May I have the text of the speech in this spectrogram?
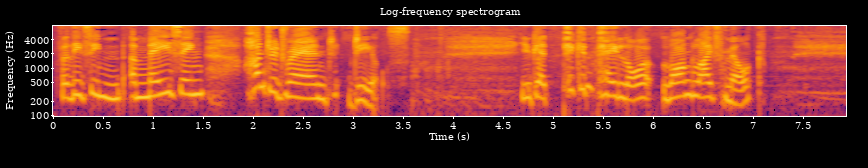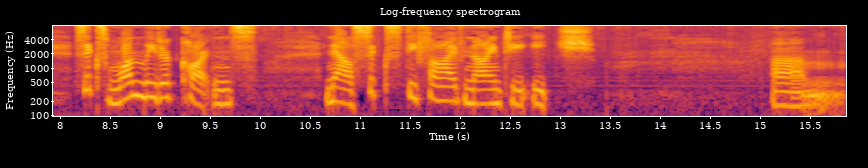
for these amazing 100 Rand deals. You get Pick n Pay lo- Long Life Milk, six one liter cartons, now 65.90 each. Um,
